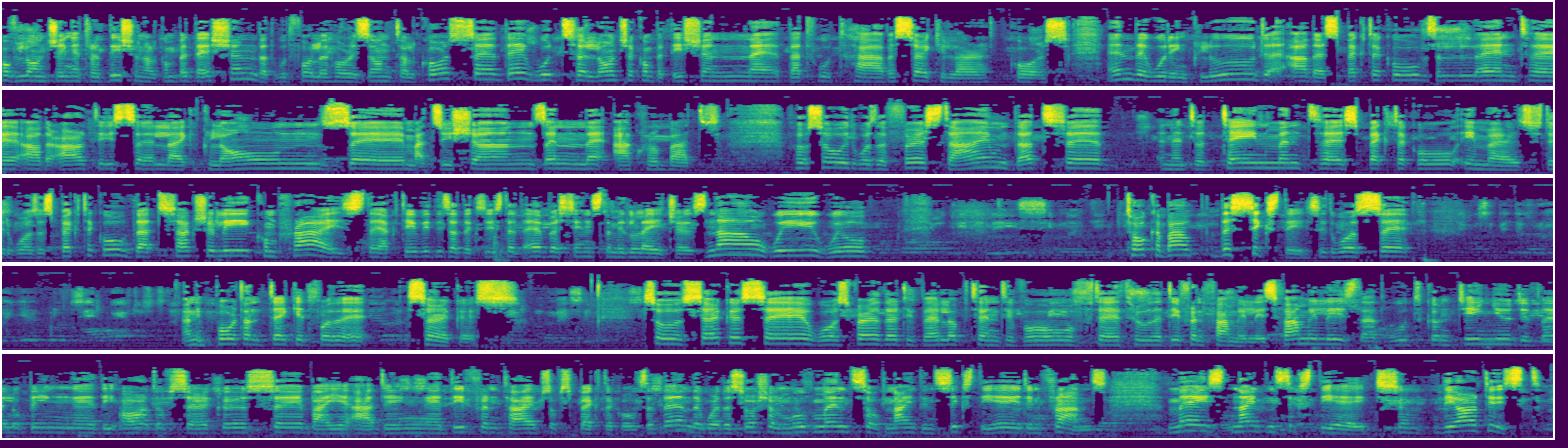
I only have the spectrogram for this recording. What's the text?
of launching a traditional competition that would follow a horizontal course, uh, they would uh, launch a competition uh, that would have a circular course. And they would include other spectacles and uh, other artists uh, like clowns, uh, magicians, and acrobats. So, so it was the first time that an entertainment uh, spectacle emerged. It was a spectacle that actually comprised the activities that existed ever since the Middle Ages. Now we will talk about the 60s. It was uh, an important decade for the circus. So circus uh, was further developed and evolved uh, through the different families. Families that would continue developing uh, the art of circus by adding different types of spectacles. And then there were the social movements of 1968 in France. May 1968, um, the artist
